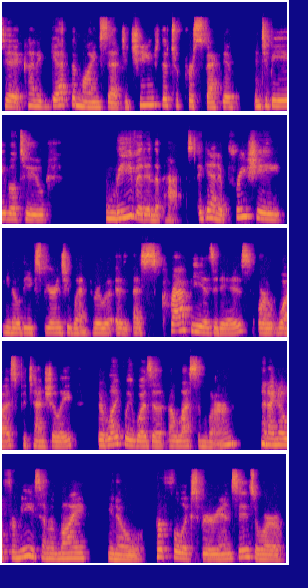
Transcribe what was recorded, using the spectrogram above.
to kind of get the mindset to change the perspective and to be able to leave it in the past. Again, appreciate, you know, the experience you went through as, as crappy as it is or was potentially there likely was a, a lesson learned. And I know for me, some of my, you know, hurtful experiences or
